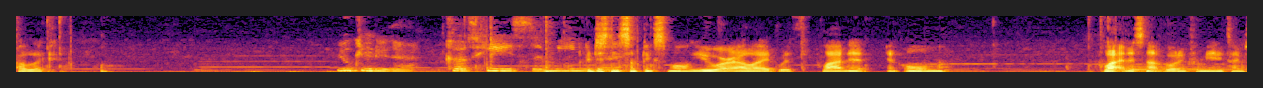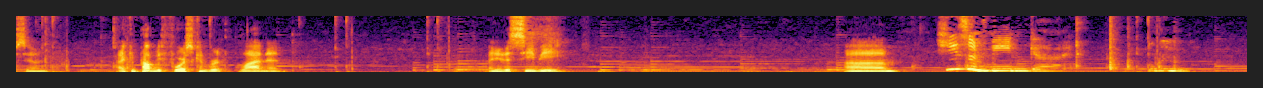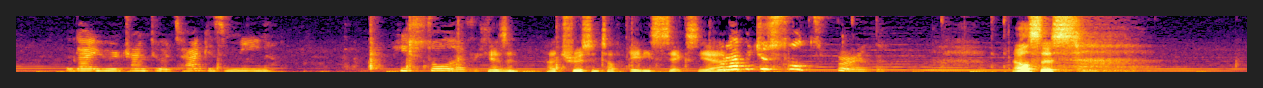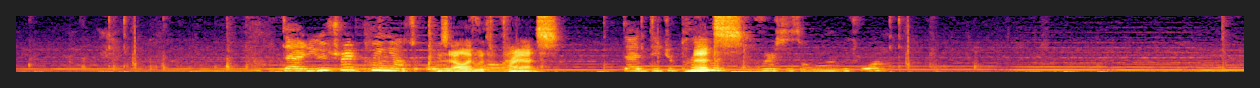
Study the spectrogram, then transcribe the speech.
Republic. You can do that because he's the mean. I just guy. need something small. You are allied with Platinate and Ulm. Platinate's not voting for me anytime soon. I can probably force convert the Platinate. I need a CB. Um, He's a mean guy. Blue. The guy who you're trying to attack is mean. He stole everything. he has an, a truce until 86. yeah. What happened to Salzburg? Elsis. Dad, you tried playing Ulm He's allied with before, right? France. Dad, did you play Metz. with versus Ulm before?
